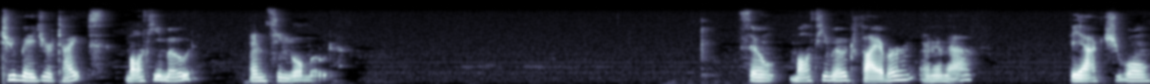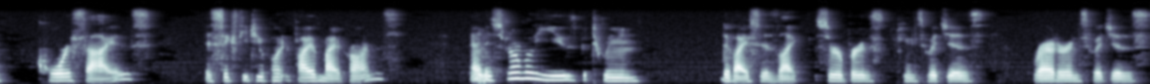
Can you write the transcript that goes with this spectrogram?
Two major types, multi-mode and single mode. So multi-mode fiber, MMF, the actual core size is 62.5 microns and it's normally used between devices like servers, between switches, router and switches.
